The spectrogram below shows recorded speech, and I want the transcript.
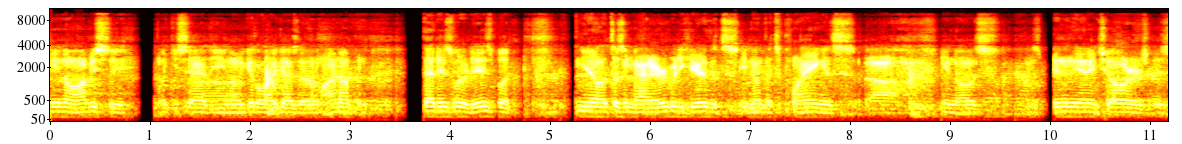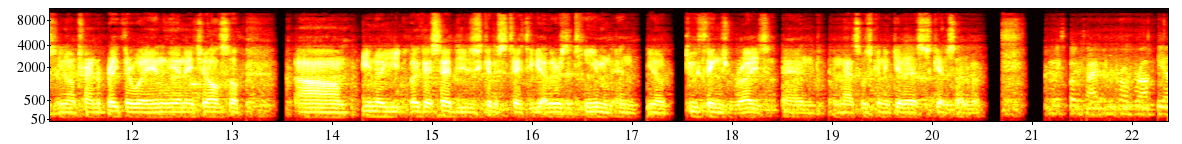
you know, obviously, like you said, you know, we get a lot of guys out of the lineup, and that is what it is. But you know, it doesn't matter. Everybody here that's you know that's playing is uh, you know is has been in the NHL or is, is you know trying to break their way into the NHL. So. Um, you know, you, like I said, you just got to stick together as a team and, you know do things right, and, and that's what's going to get us get us out of it. We spoke to Ivan Provorov the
